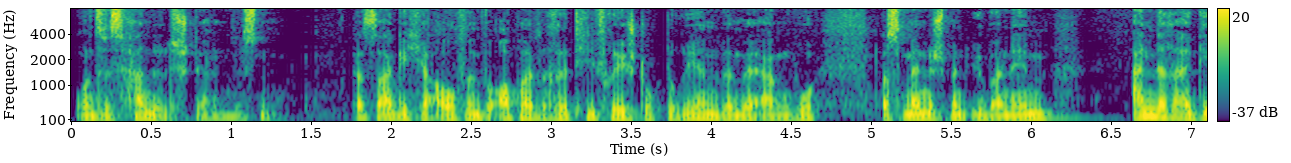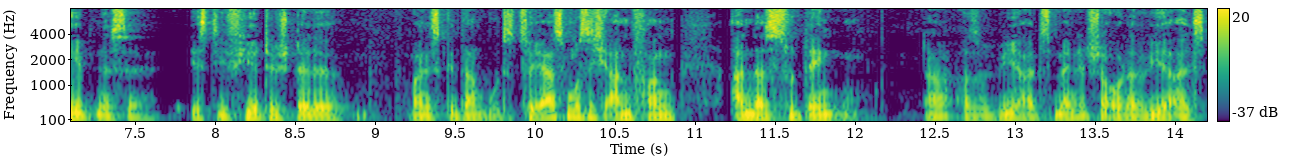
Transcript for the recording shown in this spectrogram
unseres Handels stellen müssen. Das sage ich ja auch, wenn wir operativ restrukturieren, wenn wir irgendwo das Management übernehmen. Andere Ergebnisse ist die vierte Stelle meines Gedankenguts. Zuerst muss ich anfangen, anders zu denken. Ja, also wir als Manager oder wir als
